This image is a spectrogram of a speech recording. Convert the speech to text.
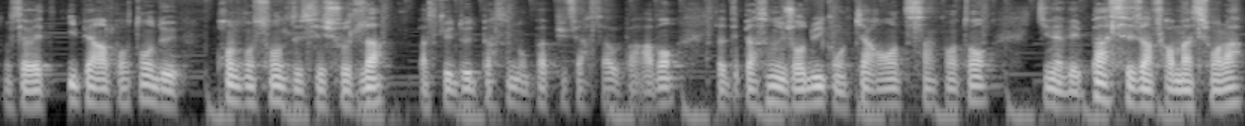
Donc ça va être hyper important de prendre conscience de ces choses-là, parce que d'autres personnes n'ont pas pu faire ça auparavant. Tu as des personnes aujourd'hui qui ont 40, 50 ans, qui n'avaient pas ces informations-là.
